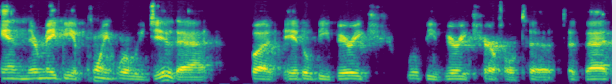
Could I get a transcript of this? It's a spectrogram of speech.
and there may be a point where we do that, but it'll be very we'll be very careful to to vet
